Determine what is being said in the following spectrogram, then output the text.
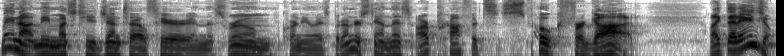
may not mean much to you Gentiles here in this room, Cornelius, but understand this our prophets spoke for God, like that angel.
